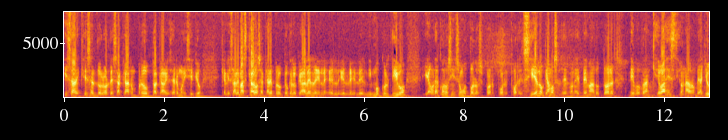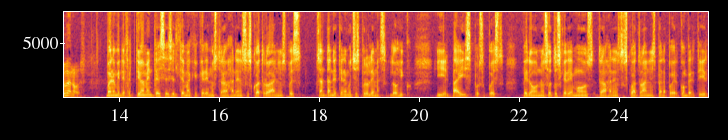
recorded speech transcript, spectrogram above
y sabe que es el dolor de sacar un producto a cabecera del municipio, que le sale más caro sacar el producto que lo que vale el, mismo cultivo. Y ahora con los insumos por, por el cielo, ¿qué vamos a hacer con ese tema, doctor Diego Frank? ¿Qué va a gestionar, hombre? Ayúdenos. Bueno, mire, efectivamente ese es el tema que queremos trabajar en estos cuatro años, pues Santander tiene muchos problemas, lógico, y el país, por supuesto, pero nosotros queremos trabajar en estos cuatro años para poder convertir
